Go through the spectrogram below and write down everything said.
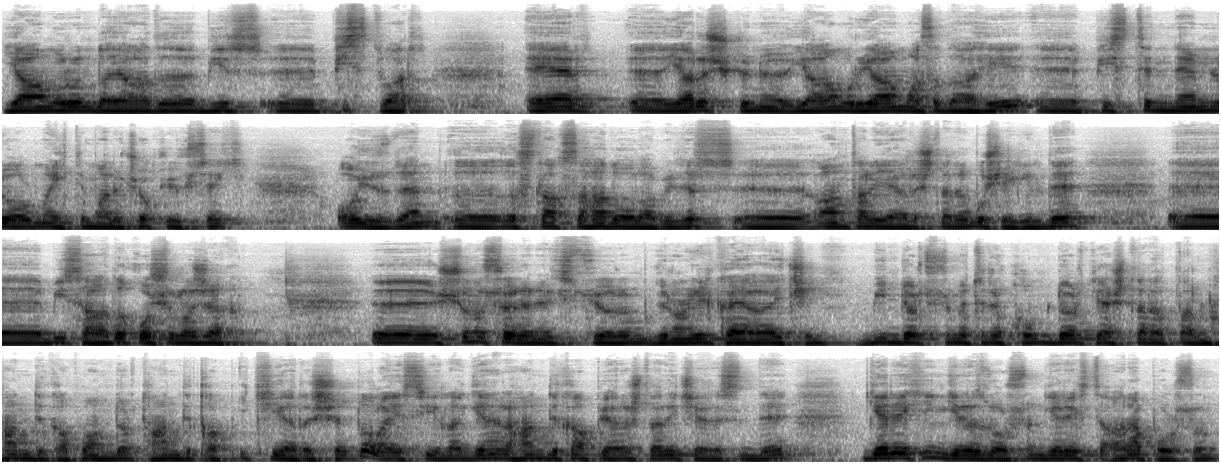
yağmurun da yağdığı bir e, pist var. Eğer e, yarış günü yağmur yağmasa dahi e, pistin nemli olma ihtimali çok yüksek. O yüzden e, ıslak sahada olabilir. E, Antalya yarışları bu şekilde e, bir sahada koşulacak. E, şunu söylemek istiyorum günün ilk ayağı için. 1400 metre kum 4 yaş tarafların handikap 14, handikap 2 yarışı. Dolayısıyla genel handikap yarışları içerisinde gerek İngiliz olsun gerekse Arap olsun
